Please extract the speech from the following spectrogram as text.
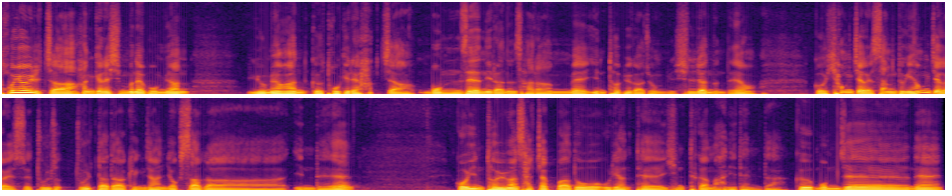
토요일자 한겨레 신문에 보면 유명한 그 독일의 학자 몸젠이라는 사람의 인터뷰가 좀 실렸는데요. 그 형제가 쌍둥이 형제가 있어요. 둘둘 다 굉장한 역사가인데 그 인터뷰만 살짝 봐도 우리한테 힌트가 많이 됩니다. 그 몸젠의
